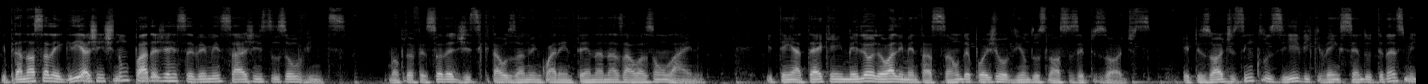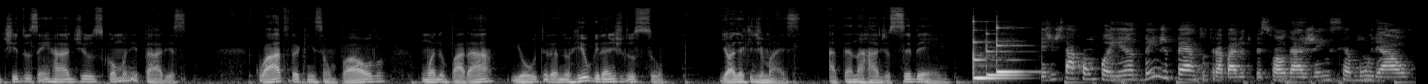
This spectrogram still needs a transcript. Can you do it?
E para nossa alegria, a gente não para de receber mensagens dos ouvintes. Uma professora disse que está usando em quarentena nas aulas online. E tem até quem melhorou a alimentação depois de ouvir um dos nossos episódios. Episódios, inclusive, que vêm sendo transmitidos em rádios comunitárias. Quatro aqui em São Paulo, uma no Pará e outra no Rio Grande do Sul. E olha que demais, até na rádio CBN. A gente está acompanhando bem de perto o trabalho do pessoal da agência Mural.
